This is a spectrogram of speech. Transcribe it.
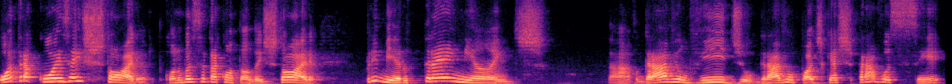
Outra coisa é a história. Quando você está contando a história, primeiro treine antes. Tá? Grave um vídeo, grave um podcast para você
